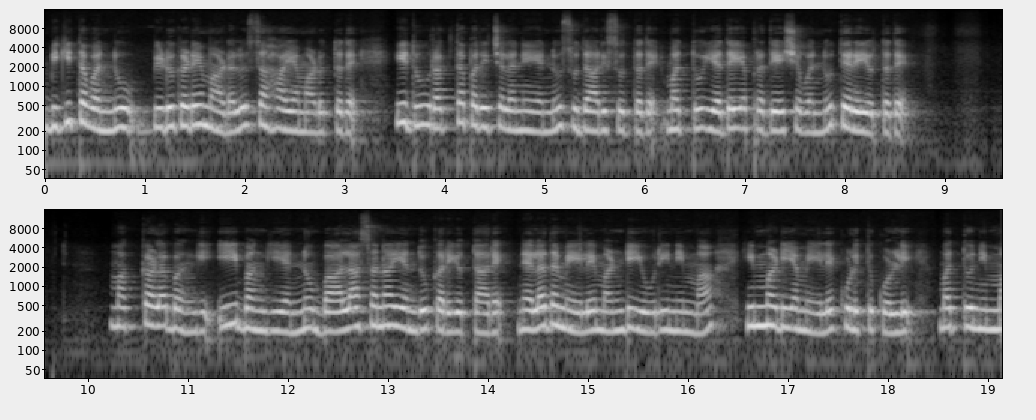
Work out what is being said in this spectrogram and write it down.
ಬಿಗಿತವನ್ನು ಬಿಡುಗಡೆ ಮಾಡಲು ಸಹಾಯ ಮಾಡುತ್ತದೆ. ಇದು ರಕ್ತ ಪರಿಚಲನೆಯನ್ನು ಸುಧಾರಿಸುತ್ತದೆ ಮತ್ತು ಎದೆಯ ಪ್ರದೇಶವನ್ನು ತೆರೆಯುತ್ತದೆ. ಮಕ್ಕಳ ಭಂಗಿ. ಈ ಭಂಗಿಯನ್ನು ಬಾಲಾಸನ ಎಂದು ಕರೆಯುತ್ತಾರೆ. ನೆಲದ ಮೇಲೆ ಮಂಡಿಯೂರಿ ನಿಮ್ಮ ಹಿಮ್ಮಡಿಯ ಮೇಲೆ ಕುಳಿತುಕೊಳ್ಳಿ ಮತ್ತು ನಿಮ್ಮ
